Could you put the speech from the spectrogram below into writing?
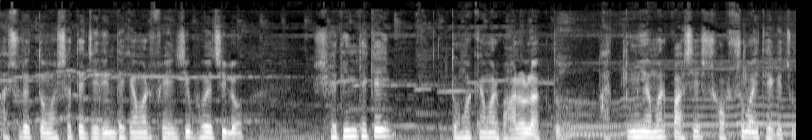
আসলে তোমার সাথে যেদিন থেকে আমার ফ্রেন্ডশিপ হয়েছিল সেদিন থেকেই তোমাকে আমার ভালো লাগতো। আর তুমি আমার পাশে সবসময় থেকেছো।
